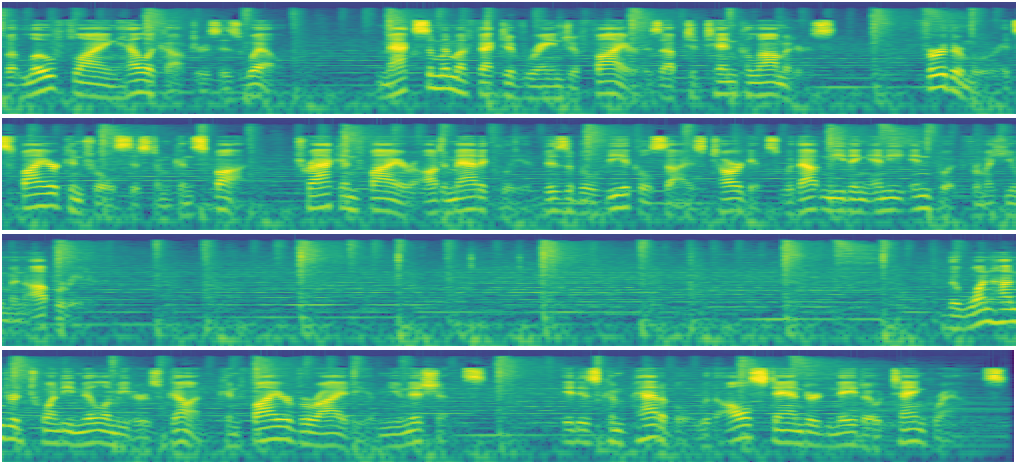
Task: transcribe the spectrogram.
but low-flying helicopters as well. Maximum effective range of fire is up to 10 kilometers, Furthermore its fire control system can spot, track and fire automatically at visible vehicle-sized targets without needing any input from a human operator. The 120mm gun can fire a variety of munitions. It is compatible with all standard NATO tank rounds.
